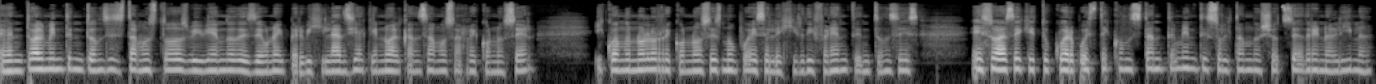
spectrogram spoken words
Eventualmente entonces estamos todos viviendo desde una hipervigilancia que no alcanzamos a reconocer y cuando no lo reconoces no puedes elegir diferente. Entonces eso hace que tu cuerpo esté constantemente soltando shots de adrenalina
